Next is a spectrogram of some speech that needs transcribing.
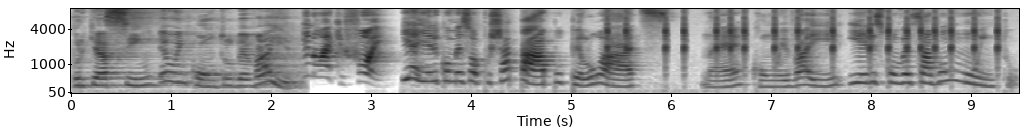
porque assim eu encontro o do Evair. E não é que foi? E aí ele começou a puxar papo pelo WhatsApp né, com o Evair, e eles conversavam muito.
